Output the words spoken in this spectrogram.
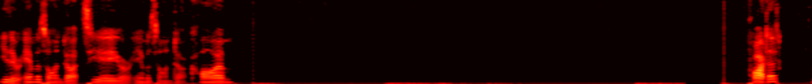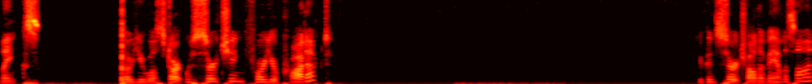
either amazon.ca or amazon.com. Product links. So you will start with searching for your product. You can search all of Amazon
